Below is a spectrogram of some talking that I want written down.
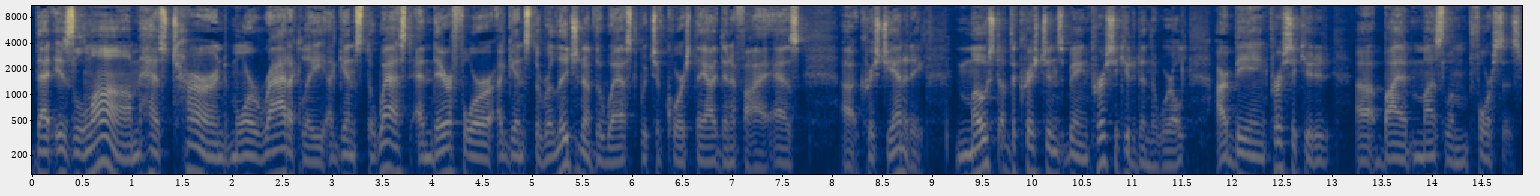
that Islam has turned more radically against the West and therefore against the religion of the West, which of course they identify as uh, Christianity. Most of the Christians being persecuted in the world are being persecuted uh, by Muslim forces.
